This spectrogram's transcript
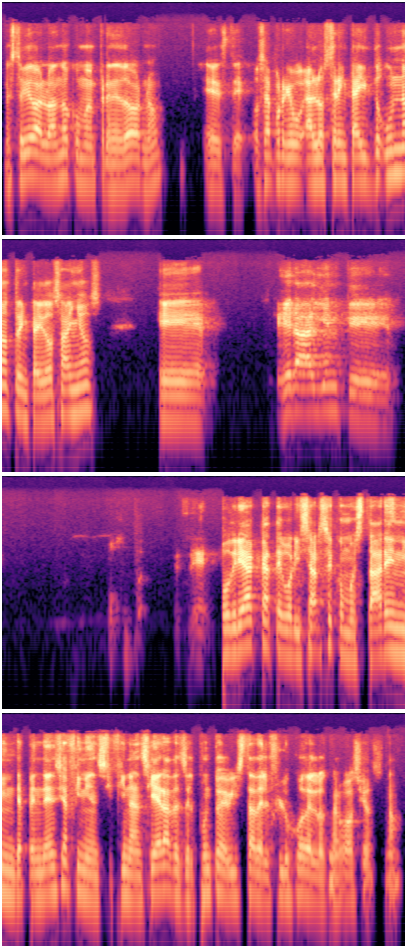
me estoy devaluando como emprendedor, ¿no? Este, o sea, porque a los 31, 32 años, eh, era alguien que podría categorizarse como estar en independencia financiera desde el punto de vista del flujo de los negocios, ¿no?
